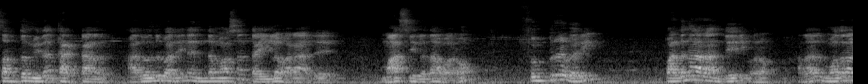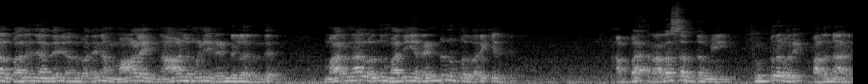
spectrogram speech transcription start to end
சப்தமி தான் கரெக்டானது. அது வந்து பார்த்திங்கன்னா இந்த மாதம் தையில் வராது. மாசியில் தான் வரும். பிப்ரவரி பதினாறாம் தேதி வரும். அதாவது முதல் நாள் பதினஞ்சாம் தேதி வந்து பார்த்திங்கன்னா மாலை நாலு மணி ரெண்டுலேருந்து மறுநாள் வந்து மதியம் ரெண்டு முப்பது வரைக்கும் இருக்குது அப்போ ரதசப்தமி பிப்ரவரி பதினாறு.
